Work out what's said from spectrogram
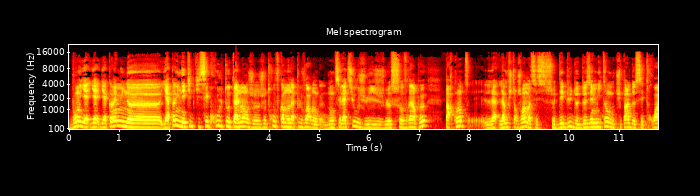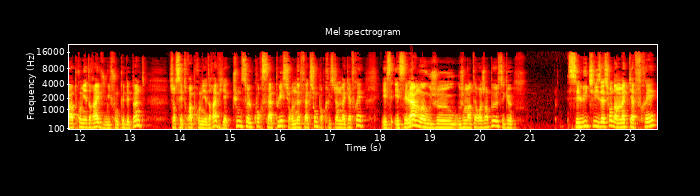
bon, il y a, quand même une... euh, Il n'y a pas une équipe qui s'écroule totalement, je, trouve, comme on a pu le voir. Donc, c'est là-dessus où je, le sauverai un peu. Par contre, là, où je te rejoins, moi, c'est ce début de deuxième mi-temps où tu parles de ces trois premiers drives où ils font que des punts. Sur ces trois premiers drives, il n'y a qu'une seule course appelée sur neuf actions pour Christian McCaffrey. Et c'est là, moi, où je m'interroge un peu. C'est que c'est l'utilisation d'un McCaffrey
